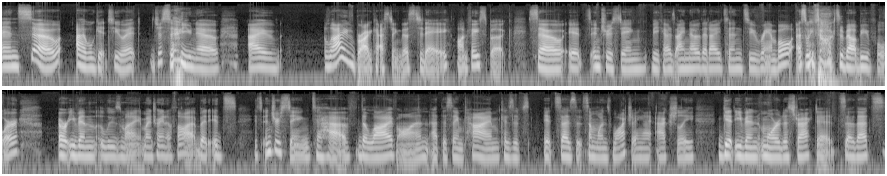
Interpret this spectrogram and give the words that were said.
And so I will get to it. Just so you know, I'm live broadcasting this today on Facebook. So it's interesting because I know that I tend to ramble, as we've talked about before, or even lose my, my train of thought. But it's it's interesting to have the live on at the same time because if it says that someone's watching, I actually get even more distracted. So that's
